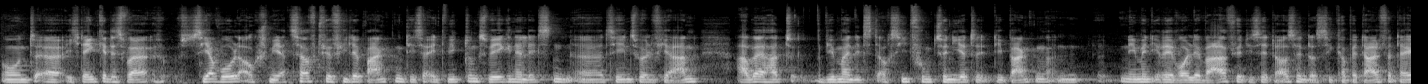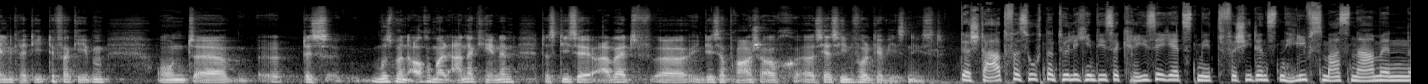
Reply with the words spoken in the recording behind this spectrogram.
Und äh, ich denke, das war sehr wohl auch schmerzhaft für viele Banken, dieser Entwicklungsweg in den letzten äh, 10, 12 Jahren. Aber er hat, wie man jetzt auch sieht, funktioniert. Die Banken nehmen ihre Rolle wahr, für die sie da sind, dass sie Kapital verteilen, Kredite vergeben. Und äh, das muss man auch einmal anerkennen, dass diese Arbeit äh, in dieser Branche auch äh, sehr sinnvoll gewesen ist. Der Staat versucht natürlich in dieser Krise jetzt mit verschiedensten Hilfsmaßnahmen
